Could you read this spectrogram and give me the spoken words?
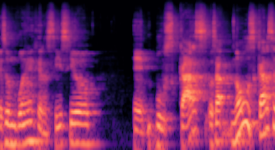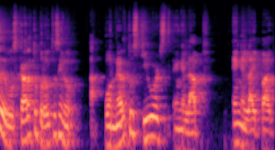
es un buen ejercicio eh, buscar, o sea, no buscarse de buscar tu producto, sino poner tus keywords en el app, en el iPad,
